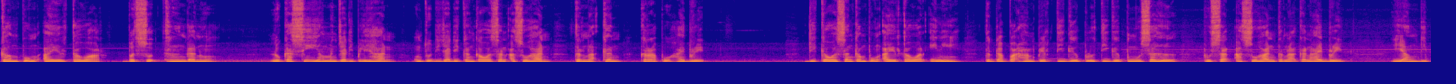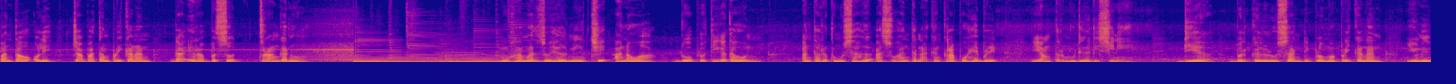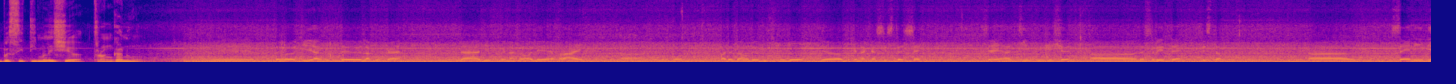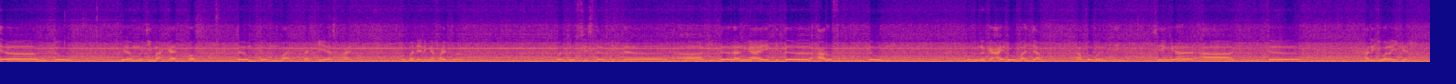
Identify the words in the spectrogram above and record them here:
Kampung Air Tawar, Besut Terengganu. Lokasi yang menjadi pilihan untuk dijadikan kawasan asuhan ternakan kerapu hybrid. Di kawasan Kampung Air Tawar ini, terdapat hampir 33 pengusaha pusat asuhan ternakan hybrid yang dipantau oleh Jabatan Perikanan Daerah Besut, Terengganu. Muhammad Zuhelmi Cik Anawa, 23 tahun, antara pengusaha asuhan ternakan kerapu hybrid yang termuda di sini. Dia berkelulusan Diploma Perikanan Universiti Malaysia, Terengganu. Teknologi yang kita lakukan dah diperkenalkan oleh FRI uh. Pada tahun 2010, dia berkenalkan sistem SEC. SEC uh, Chip Efficient uh, Nursery Tank System. Uh, SEC ni dia dia menjimatkan kos kita untuk membuat taki asuhan berbanding dengan fiber. Lepas tu sistem kita uh, kita running air, kita arus kita menggunakan air 24 jam tanpa berhenti sehingga uh, kita hari jualan ikan.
